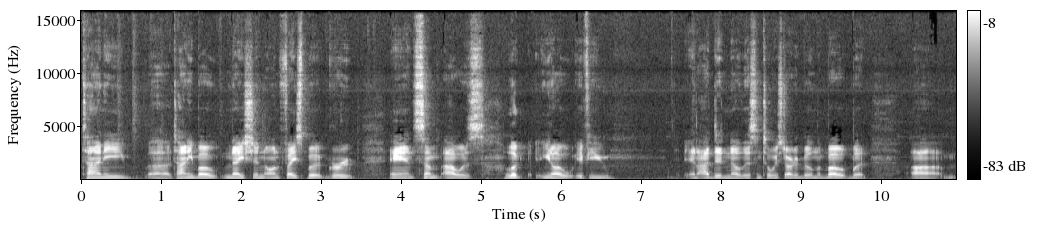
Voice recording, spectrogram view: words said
tiny uh, tiny boat nation on Facebook group and some I was look you know if you and I didn't know this until we started building the boat but um,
